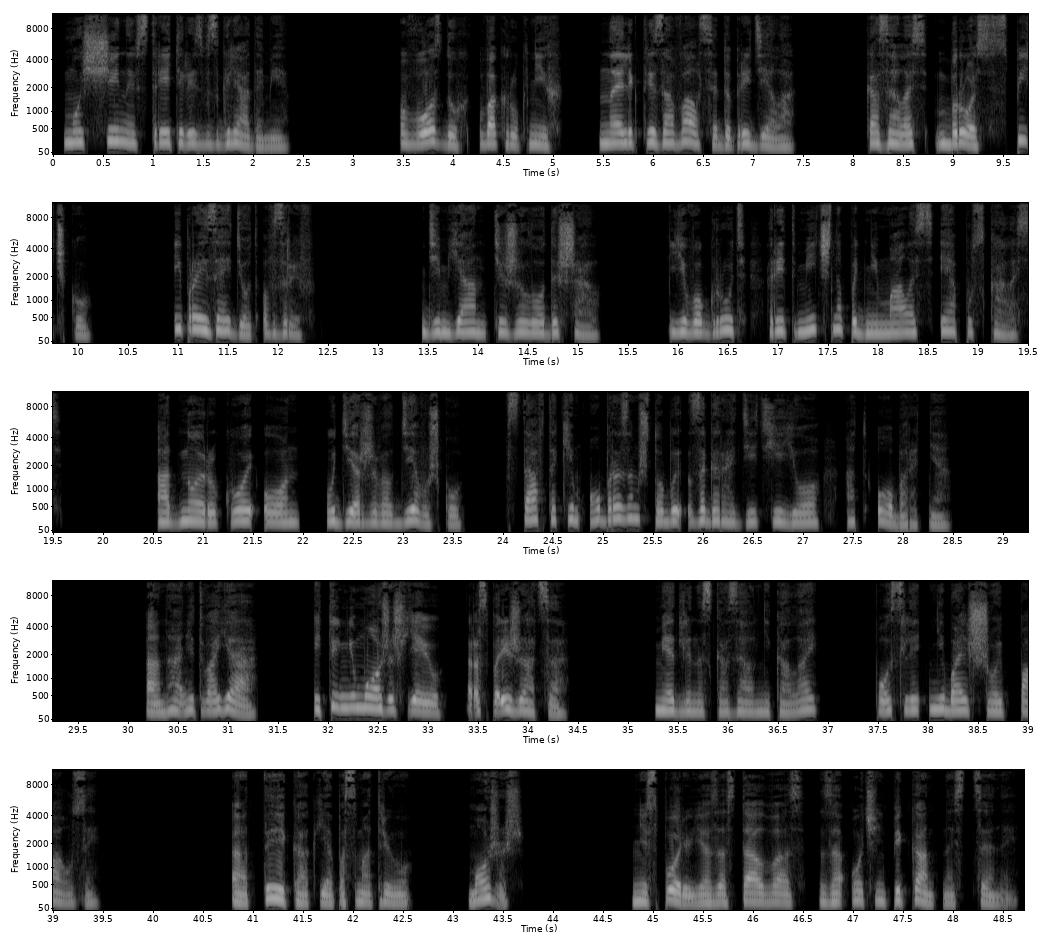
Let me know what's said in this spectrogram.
Мужчины встретились взглядами. Воздух вокруг них наэлектризовался до предела. Казалось, брось спичку, и произойдет взрыв. Демьян тяжело дышал. Его грудь ритмично поднималась и опускалась. Одной рукой он удерживал девушку, встав таким образом, чтобы загородить ее от оборотня. «Она не твоя, и ты не можешь ею распоряжаться», медленно сказал Николай после небольшой паузы. А ты, как я посмотрю, можешь? Не спорю, я застал вас за очень пикантной сценой.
